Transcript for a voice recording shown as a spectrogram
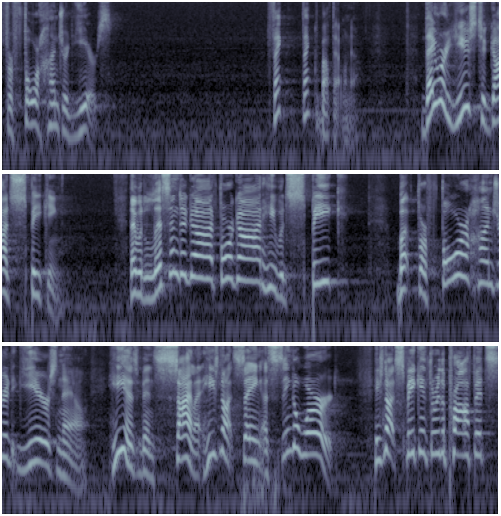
for 400 years. Think, think about that one now. They were used to God speaking. They would listen to God, for God, He would speak. But for 400 years now, He has been silent. He's not saying a single word. He's not speaking through the prophets.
